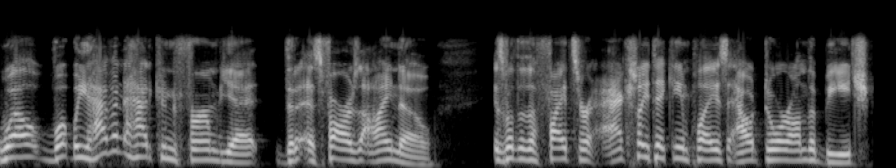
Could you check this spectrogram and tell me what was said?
Well, what we haven't had confirmed yet, that as far as I know, is whether the fights are actually taking place outdoor on the beach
